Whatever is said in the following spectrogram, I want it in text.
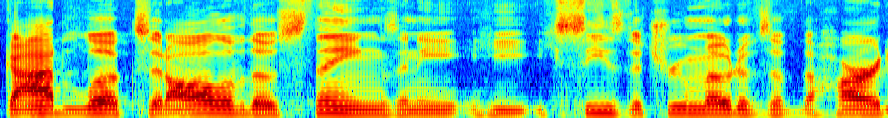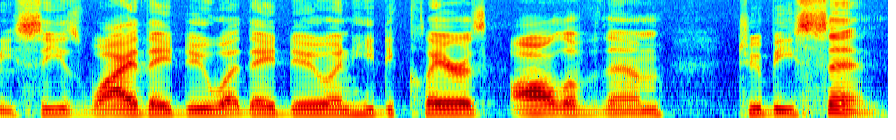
God looks at all of those things and he, he, he sees the true motives of the heart. He sees why they do what they do, and he declares all of them to be sin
